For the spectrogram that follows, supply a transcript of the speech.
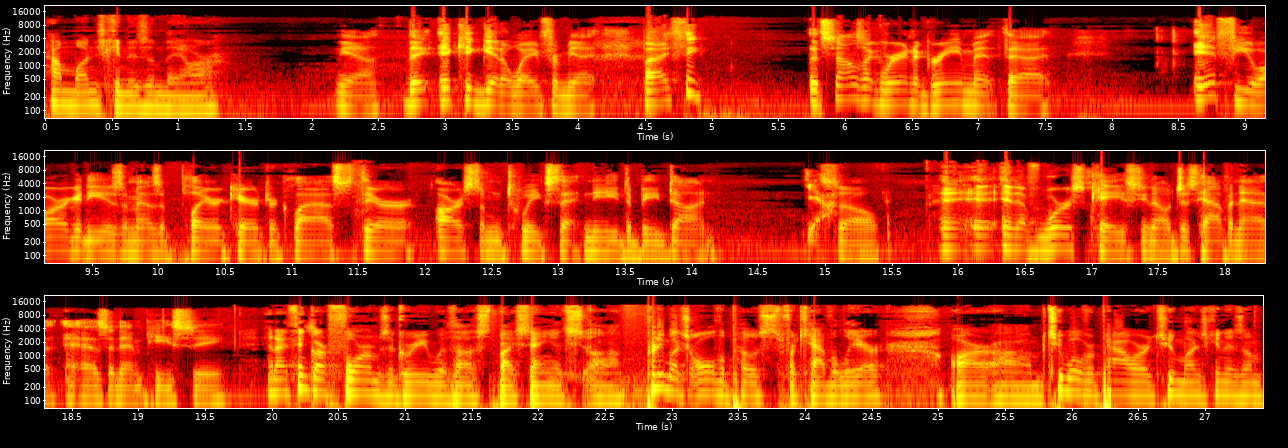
how munchkinism they are. Yeah, they, it could get away from you. But I think it sounds like we're in agreement that if you are going to use them as a player character class, there are some tweaks that need to be done. yeah. So, and, and if worst case, you know, just have it as, as an NPC. And I think our forums agree with us by saying it's uh, pretty much all the posts for Cavalier are um, too overpowered, too munchkinism.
